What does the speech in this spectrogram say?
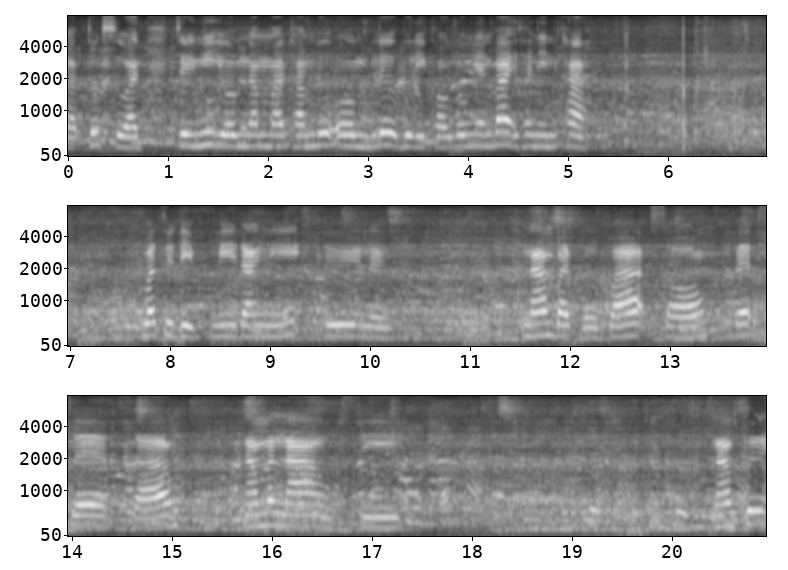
กับทุกส่วน จึงนิยมนำมาทำลูกอมเลิกบุรีของโรงเรียนบ้านอิทนินค่ะวัตถุดิบมีดังนี้คือ 1. น้ำใบป่งฟ้า 2. แปะแซ 3. น้ำมะนาว 4. น้ำผึ้ง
